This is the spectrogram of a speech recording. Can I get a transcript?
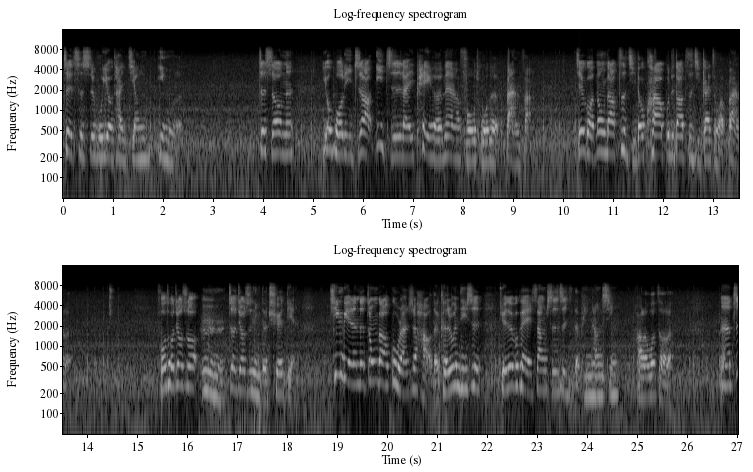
这次似乎又太僵硬了。这时候呢，优婆离只好一直来配合那样佛陀的办法，结果弄到自己都快要不知道自己该怎么办了。佛陀就说：“嗯，这就是你的缺点。听别人的忠告固然是好的，可是问题是绝对不可以丧失自己的平常心。”好了，我走了。那至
